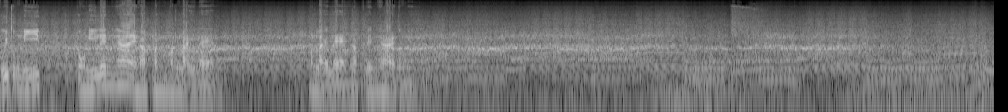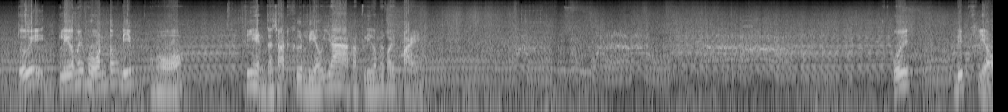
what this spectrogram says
อุ้ยตรงนี้ตรงนี้เล่นง่ายครับ มันมันไหลแรง มันไหลแรงครับเล่นง่ายตรงนี้อุ้ยเลี้ยวไม่พ้นต้องดิฟโอ้โหที่เห็นชัดๆคือเลี้ยวยากครับเลี้ยวไม่ค่อยไป อุ้ยดิฟเขียว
